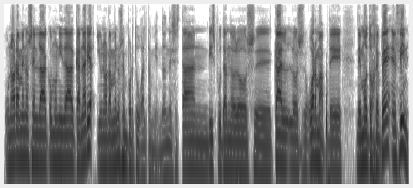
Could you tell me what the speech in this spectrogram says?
Una hora menos en la comunidad canaria y una hora menos en Portugal también, donde se están disputando los, eh, cal, los warm-up de, de MotoGP. En fin,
